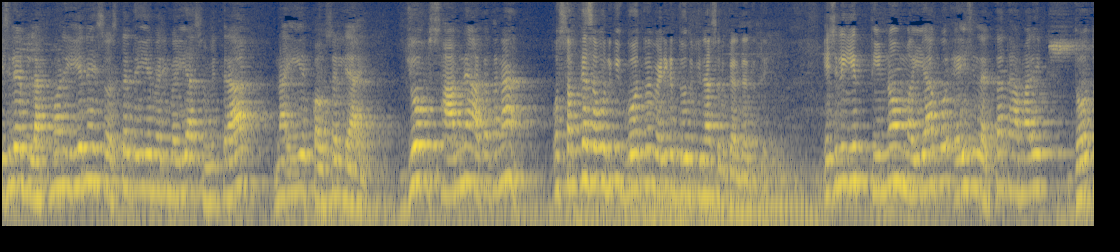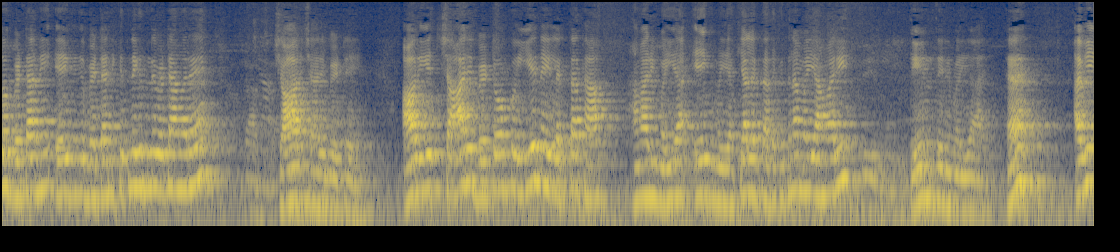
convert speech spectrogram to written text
इसलिए लक्ष्मण ये नहीं सोचते थे, ये मेरी मैया सुमित्रा, ना ये कौशल्या है। जो सामने आता था ना, वो सबके सब उनकी गोद में बैठ कर दूध पीना शुरू कर देते थे। इसलिए ये तीनों मैया को ऐसे लगता था, हमारे दो दो बेटा नहीं, एक एक बेटा नहीं। कितने कितने बेटा हमारे? चार चार बेटे और ये चार बेटों को ये नहीं लगता था, हमारी मैया एक मैया। क्या लगता था? कितना मैया हमारी? तीन तीन मैया है। हैं? अभी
